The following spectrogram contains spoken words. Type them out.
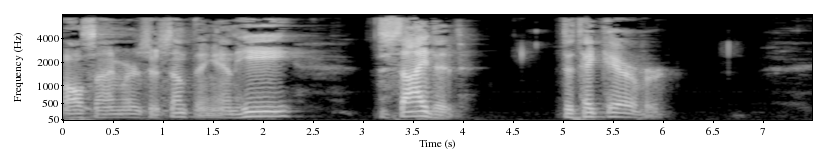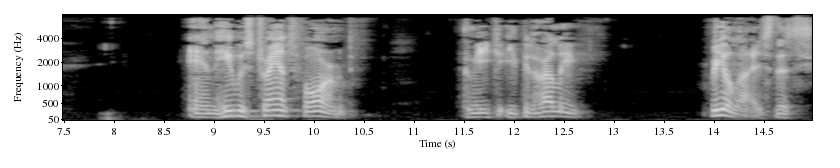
Alzheimer's or something, and he decided to take care of her. And he was transformed. I mean, you could hardly realize this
